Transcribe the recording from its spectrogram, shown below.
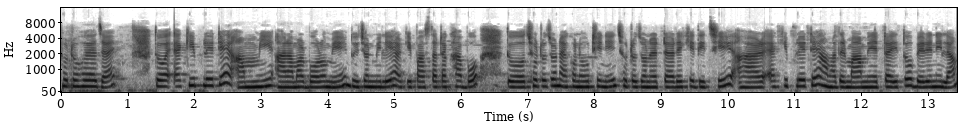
ছোট হয়ে যায়। তো একই প্লেটে আমি আর আমার বড় মেয়ে দুইজন মিলে আর কি পাস্তাটা খাব। তো ছোটোজন এখনও উঠিনি ছোটোজনেরটা রেখে দিচ্ছি। আর একই প্লেটে আমাদের মা মেয়েরটাই তো বেড়ে নিলাম।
